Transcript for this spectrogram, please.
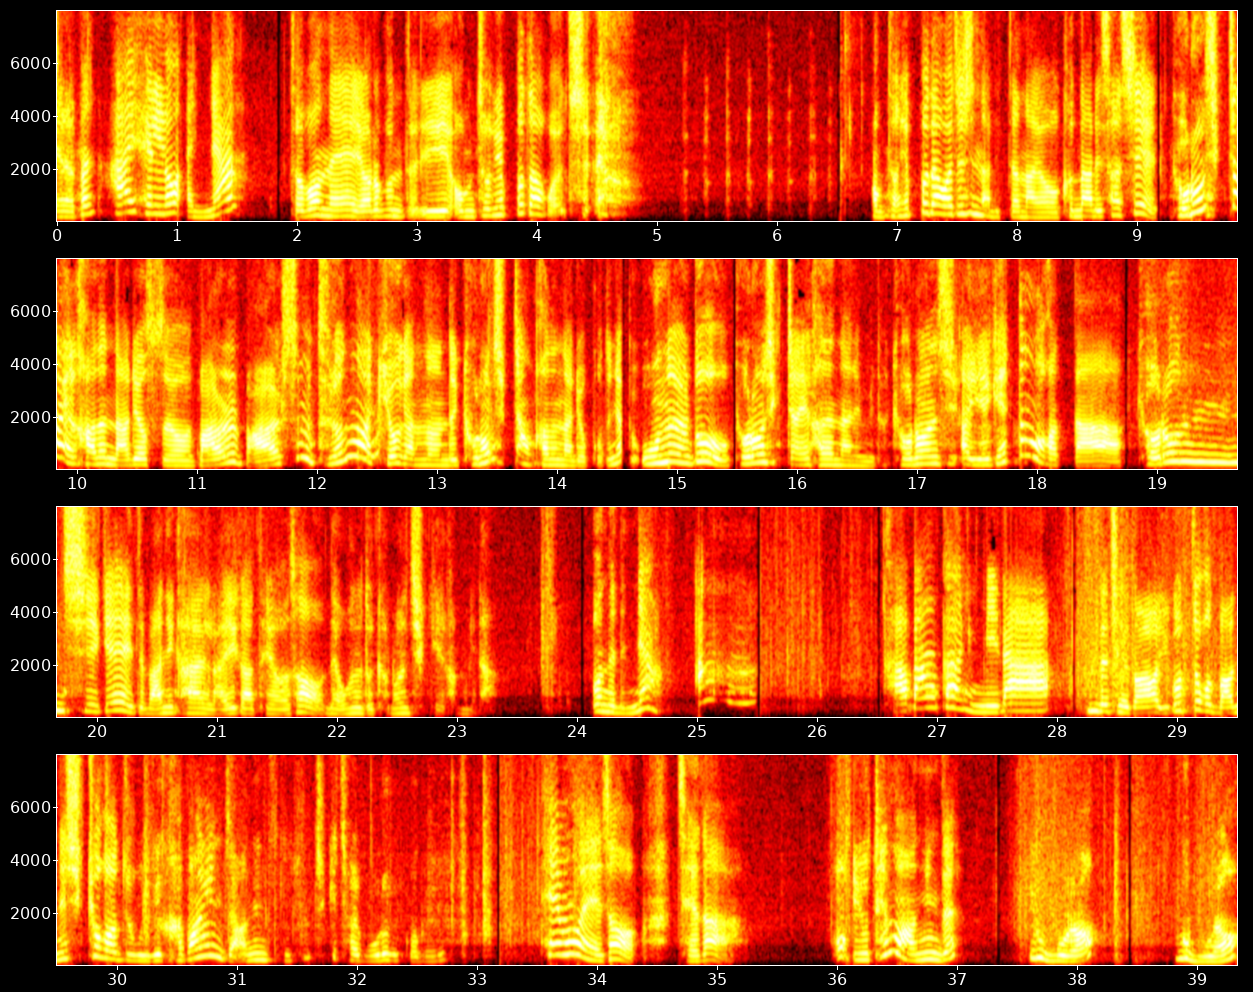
여러분, hi, hello, 안녕? 저번에 여러분들이 엄청 예쁘다고 해주신, 엄청 예쁘다고 해주신 날 있잖아요. 그날이 사실 결혼식장에 가는 날이었어요. 말, 말씀을 드렸나 기억이 안 나는데 결혼식장 가는 날이었거든요. 오늘도 결혼식장에 가는 날입니다. 결혼식, 아, 얘기했던 것 같다. 결혼식에 이제 많이 갈 나이가 되어서, 네, 오늘도 결혼식에 갑니다. 오늘은요, 가방깡입니다. 근데 제가 이것저것 많이 시켜가지고 이게 가방인지 아닌지도 솔직히 잘 모르겠거든요. 테무에서 제가 어? 이거 테무 아닌데? 이거 뭐야? 이거 뭐야?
